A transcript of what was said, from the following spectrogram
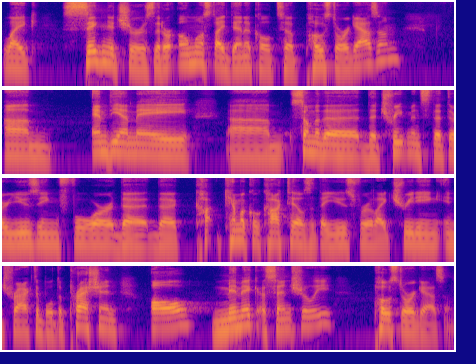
like signatures that are almost identical to post orgasm. Um, MDMA, um, some of the the treatments that they're using for the the co- chemical cocktails that they use for like treating intractable depression, all mimic essentially post orgasm.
